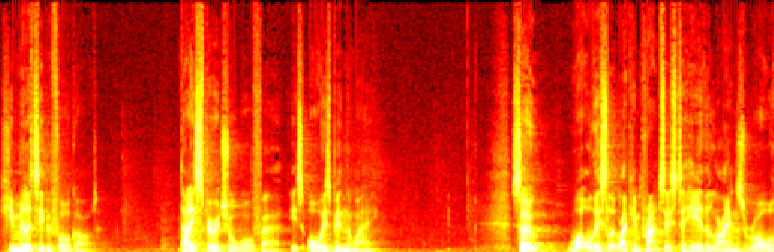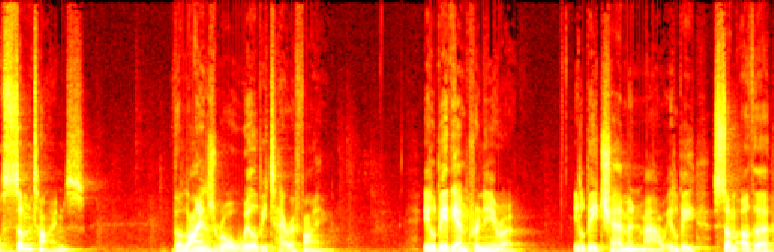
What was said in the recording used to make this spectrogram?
Humility before God. That is spiritual warfare. It's always been the way. So, what will this look like in practice to hear the lion's roar? Well, sometimes the lion's roar will be terrifying. It'll be the Emperor Nero. It'll be Chairman Mao. It'll be some other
